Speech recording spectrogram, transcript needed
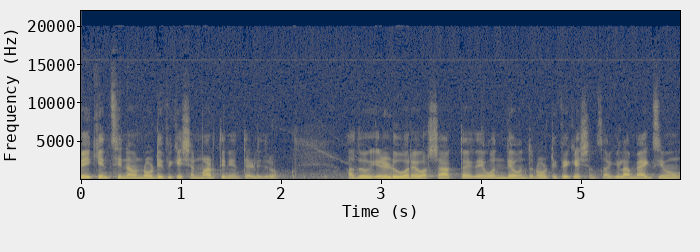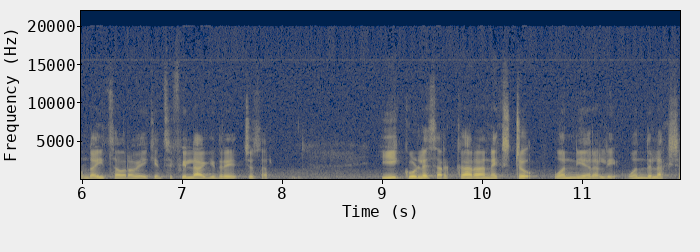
ವೇಕೆನ್ಸಿ ನಾವು ನೋಟಿಫಿಕೇಷನ್ ಮಾಡ್ತೀನಿ ಅಂತ ಹೇಳಿದರು. ಅದು ಎರಡೂವರೆ ವರ್ಷ ಆಗ್ತಾ ಇದೆ. ಒಂದೇ ಒಂದು ನೋಟಿಫಿಕೇಷನ್ಸ್ ಆಗಿಲ್ಲ. ಮ್ಯಾಕ್ಸಿಮಮ್ ಒಂದು ಐದು ಸಾವಿರ ವೇಕೆನ್ಸಿ ಫಿಲ್ ಆಗಿದ್ದರೆ ಹೆಚ್ಚು ಸರ್ ಈ ಕೂಡಲೇ ಸರ್ಕಾರ ನೆಕ್ಸ್ಟ್ ಒನ್ ಇಯರಲ್ಲಿ ಒಂದು ಲಕ್ಷ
